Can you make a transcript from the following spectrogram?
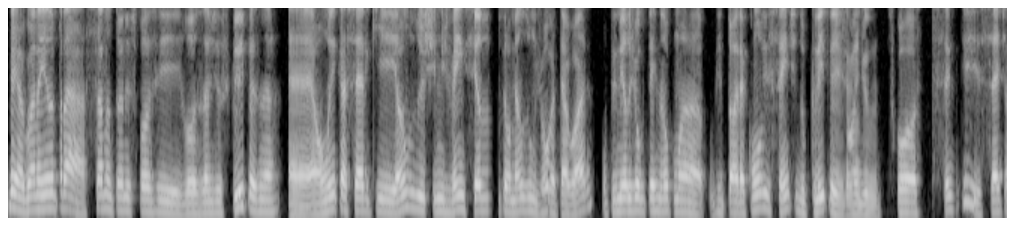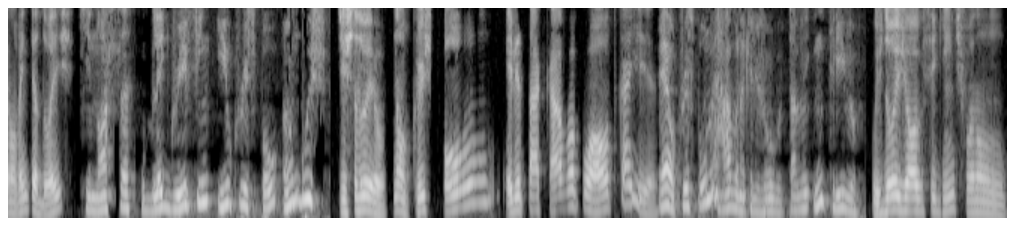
Bem, agora indo para San Antonio Spurs e Los Angeles Clippers, né? É a única série que ambos os times vencendo pelo menos um jogo até agora. O primeiro jogo terminou com uma vitória convincente do Clippers, onde ficou 107 a 92. Que nossa, o Blake Griffin e o Chris Paul ambos destruiu. Não, o Chris Paul, ele tacava pro alto, caía. É, o Chris Paul não errava naquele jogo, tava incrível. Os dois jogos seguintes foram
